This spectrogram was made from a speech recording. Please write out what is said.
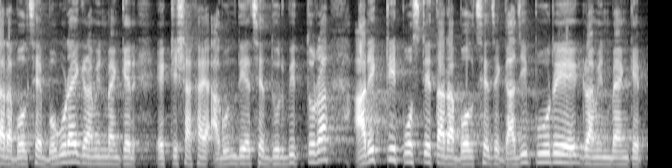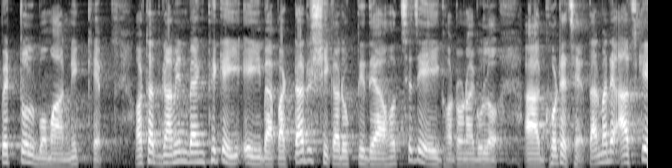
তারা বলছে বগুড়াই গ্রামীণ ব্যাংকের একটি শাখায় আগুন দিয়েছে দুর্বৃত্তরা। আরেকটি পোস্টে তারা বলছে যে গাজীপুরে গ্রামীণ ব্যাংকে পেট্রোল বোমা নিক্ষেপ। অর্থাৎ গ্রামীণ ব্যাংক থেকেই এই ব্যাপারটার স্বীকারোক্তি দেওয়া হচ্ছে যে এই ঘটনাগুলো ঘটেছে। তার মানে আজকে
